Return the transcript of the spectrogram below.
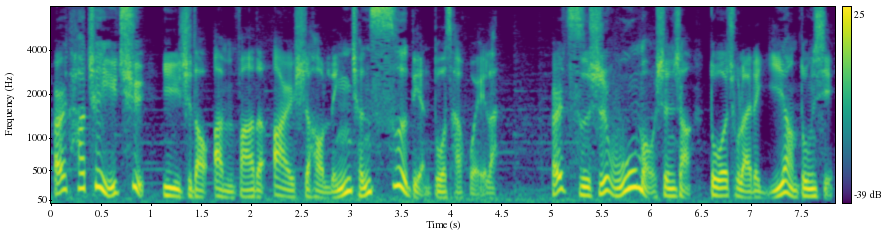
而他这一去，一直到案发的二十号凌晨四点多才回来。而此时吴某身上多出来的一样东西，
